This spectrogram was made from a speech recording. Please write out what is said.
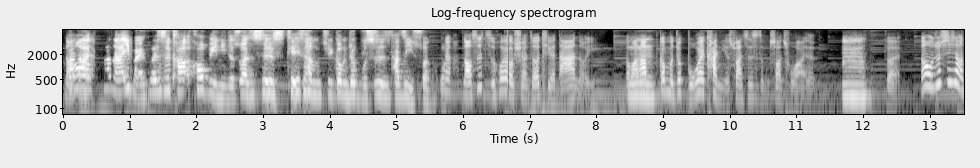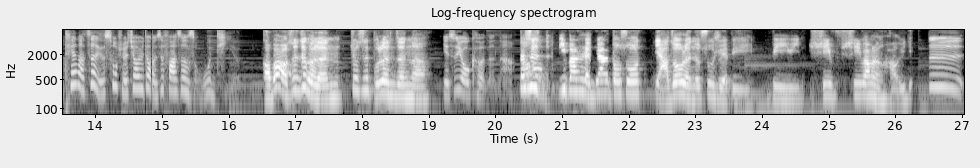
然后他拿一百分是 co copy 你的算式 贴上去，根本就不是他自己算，好不好没有？老师只会有选择题的答案而已，懂吗？他嗯根本就不会看你的算式是怎么算出来的。嗯，对，然后我就心想，天哪，这里的数学教育到底是发生了什么问题了？搞不好是这个人就是不认真呢、也是有可能啊。但是一般人家都说亚洲人的数学比比西西方人好一点，是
